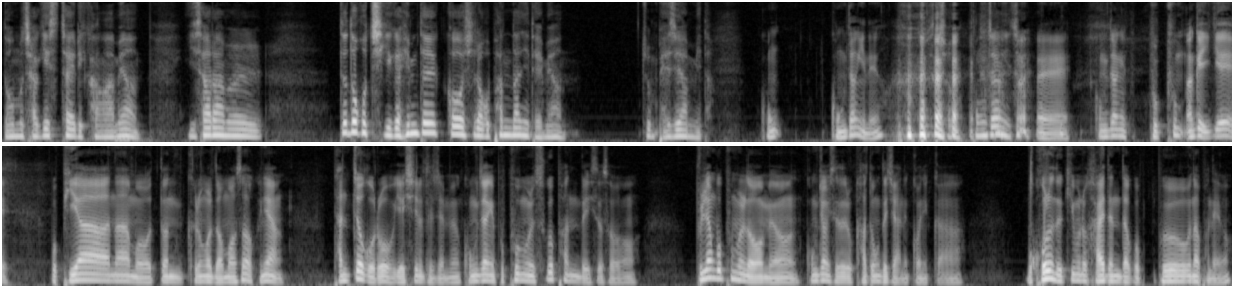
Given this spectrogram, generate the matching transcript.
너무 자기 스타일이 강하면 이 사람을 뜯어고치기가 힘들 것이라고 판단이 되면 좀 배제합니다. 공장이네요. 그렇죠. 공장이죠. 예, 공장의 부품. 아, 그러니까 이게 뭐 비하나 뭐 어떤 그런 걸 넘어서 그냥 단적으로 예시를 들자면 공장의 부품을 수급하는 데 있어서 불량 부품을 넣으면 공장이 제대로 가동되지 않을 거니까 뭐 그런 느낌으로 가야 된다고 보나 보네요.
